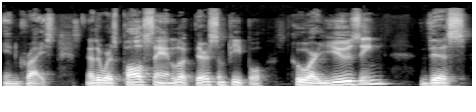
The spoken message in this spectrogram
in Christ. In other words, Paul's saying, look, there's some people who are using this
